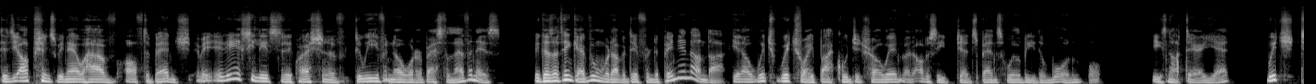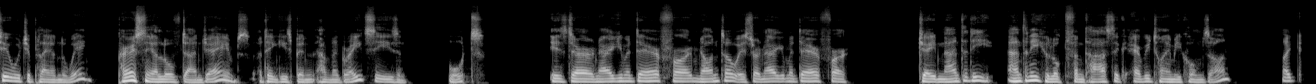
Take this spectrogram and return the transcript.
the, the options we now have off the bench, I mean, it actually leads to the question of do we even know what our best eleven is? Because I think everyone would have a different opinion on that. You know, which which right back would you throw in? But obviously, Djed Spence will be the one, but he's not there yet. Which two would you play on the wing? Personally, I love Dan James. I think he's been having a great season. But is there an argument there for Gnonto? Is there an argument there for Jaidon Anthony, Anthony, who looked fantastic every time he comes on. Like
